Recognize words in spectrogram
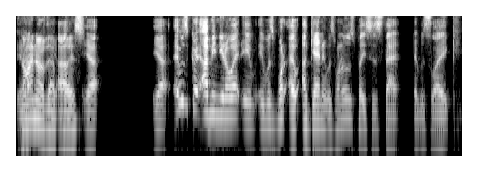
yeah. No, I know of that uh, place. Uh, yeah. Yeah. It was great. I mean, you know what? It, it was one again, it was one of those places that it was like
